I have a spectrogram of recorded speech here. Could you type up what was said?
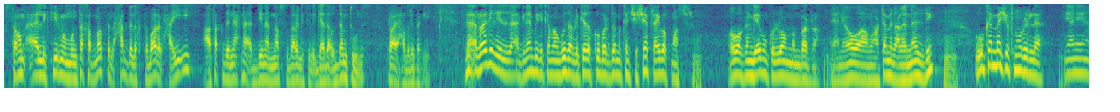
مستواهم أقل كتير من منتخب مصر لحد الاختبار الحقيقي. أعتقد إن إحنا أدينا بنفس درجة الإجادة قدام تونس. رأي حضرتك إيه؟ لا الراجل الأجنبي اللي كان موجود قبل كده كوبر ده ما كانش شايف لعيبة في مصر. هو كان جايبهم كلهم من بره. يعني هو معتمد على الناس دي. وكان ماشي في نور الله. يعني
